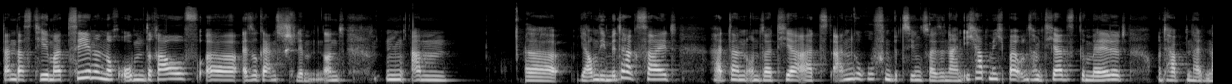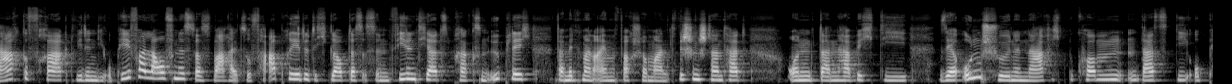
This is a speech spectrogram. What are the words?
dann das Thema Zähne noch obendrauf, äh, also ganz schlimm. Und mm, am äh, ja, um die Mittagszeit hat dann unser Tierarzt angerufen, beziehungsweise nein, ich habe mich bei unserem Tierarzt gemeldet und habe dann halt nachgefragt, wie denn die OP verlaufen ist. Das war halt so verabredet. Ich glaube, das ist in vielen Tierarztpraxen üblich, damit man einfach schon mal einen Zwischenstand hat. Und dann habe ich die sehr unschöne Nachricht bekommen, dass die OP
